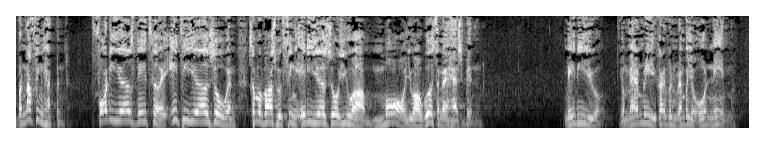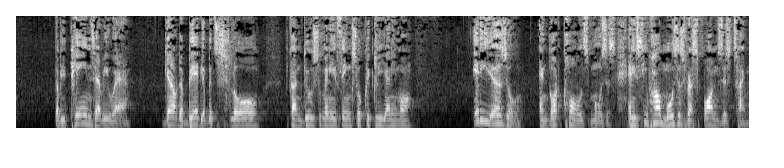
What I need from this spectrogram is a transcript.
but nothing happened. 40 years later, 80 years old, when some of us would think 80 years old, you are more, you are worse than a has been. Maybe you, your memory, you can't even remember your own name. There'll be pains everywhere. Get out of bed, you're a bit slow. You can't do so many things so quickly anymore. 80 years old, and God calls Moses. And you see how Moses responds this time.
